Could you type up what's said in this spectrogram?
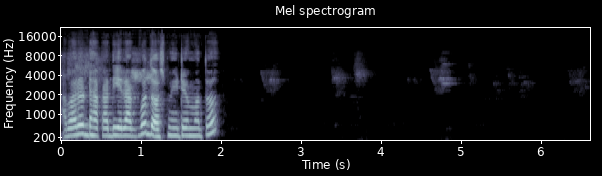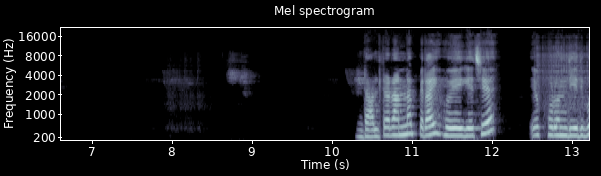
আবারও ঢাকা দিয়ে রাখব দশ মিনিটের মতো। ডালটা রান্না প্রায় হয়ে গেছে। এ ফোড়ন দিয়ে দিব।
